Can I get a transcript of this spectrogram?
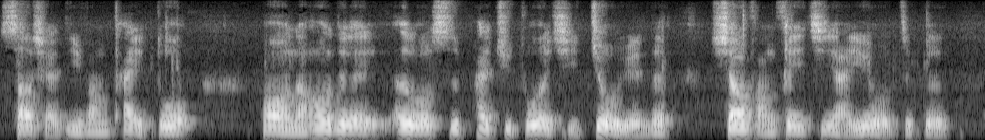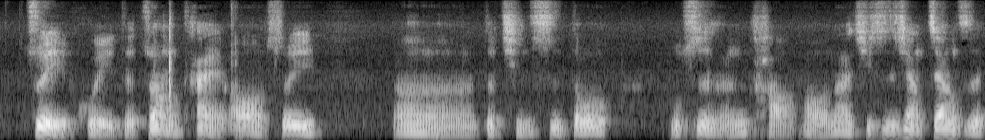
烧起来地方太多哦。然后这个俄罗斯派去土耳其救援的消防飞机啊，也有这个坠毁的状态哦，所以呃的情势都不是很好哦。那其实像这样子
